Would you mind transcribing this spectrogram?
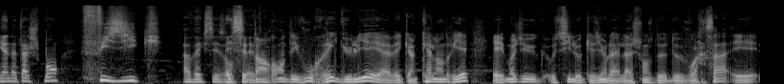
y a un attachement physique avec ses ancêtres. Et c'est un rendez-vous régulier avec un calendrier. Et moi, j'ai eu aussi l'occasion, la, chance de, voir ça. Et,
